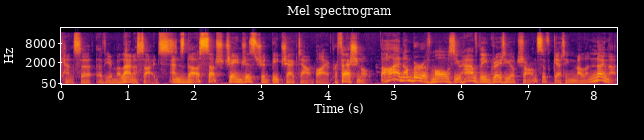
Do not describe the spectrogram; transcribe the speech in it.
cancer of your melanocytes, and thus such changes should be checked out by a professional. The higher number of moles you have, the greater your chance of getting melanoma.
